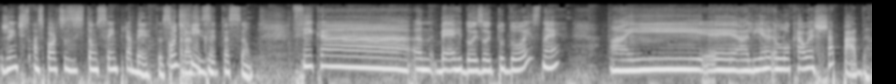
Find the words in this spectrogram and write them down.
Gente, as portas estão sempre abertas para visitação. Fica an- BR 282, né? Aí é, ali é- o local é Chapada.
